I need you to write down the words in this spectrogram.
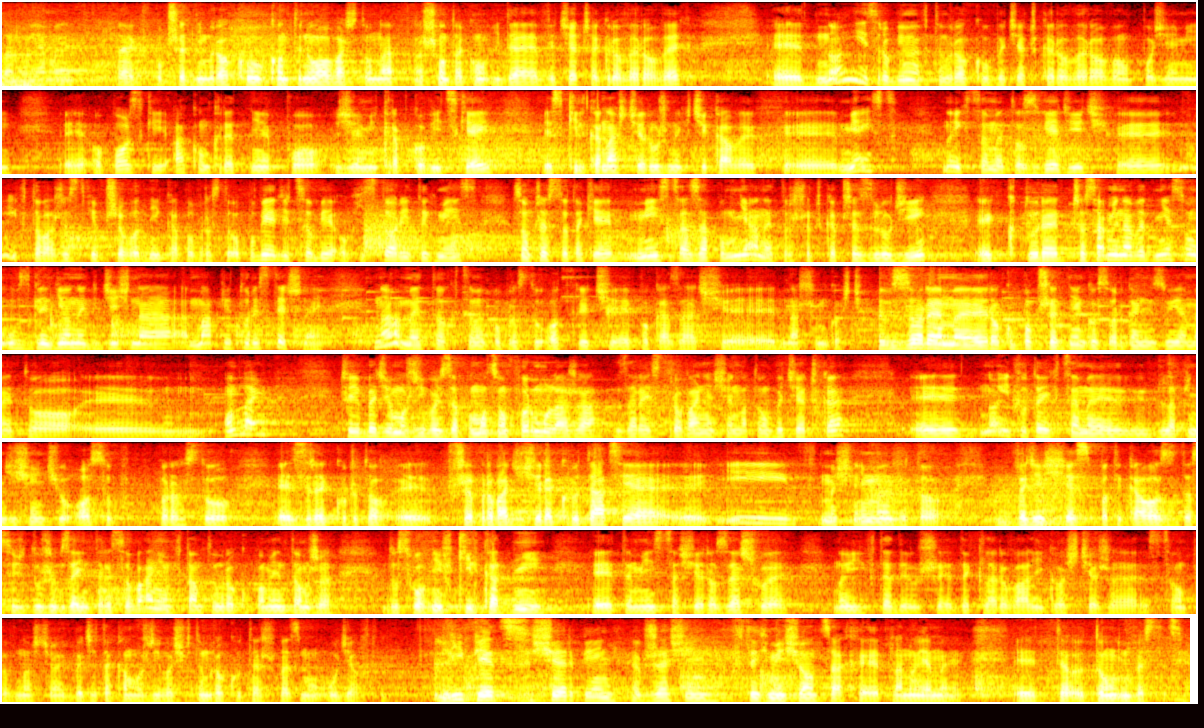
Planujemy, tak jak w poprzednim roku, kontynuować tą na- naszą taką ideę wycieczek rowerowych. Y, No i zrobimy w tym roku wycieczkę rowerową po ziemi y, opolskiej, a konkretnie po ziemi krapkowickiej. Jest kilkanaście różnych ciekawych y, miejsc. No i chcemy to zwiedzić y, i w towarzystwie przewodnika po prostu opowiedzieć sobie o historii tych miejsc. Są często takie miejsca zapomniane troszeczkę przez ludzi, y, które czasami nawet nie są uwzględnione gdzieś na mapie turystycznej. No a my to chcemy po prostu odkryć, y, pokazać naszym gościom. Wzorem roku poprzedniego zorganizujemy to online. Czyli będzie możliwość za pomocą formularza zarejestrowania się na tą wycieczkę. No i tutaj chcemy dla 50 osób po prostu y, zrekruto- y, przeprowadzić rekrutację y, i myślimy, że to będzie się spotykało z dosyć dużym zainteresowaniem. W tamtym roku pamiętam, że dosłownie w kilka dni te miejsca się rozeszły, no i wtedy już deklarowali goście, że z całą pewnością jak będzie taka możliwość w tym roku też wezmą udział w tym. Lipiec, sierpień, wrzesień, w tych miesiącach planujemy tę- inwestycję.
